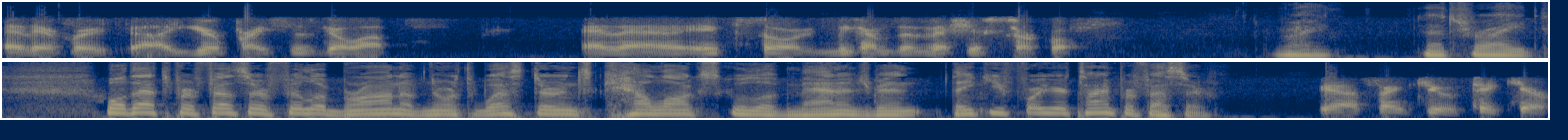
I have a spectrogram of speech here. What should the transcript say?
and therefore uh, your prices go up and then it sort of becomes a vicious circle. Right. That's right. Well, that's Professor Philip Braun of Northwestern's Kellogg School of Management. Thank you for your time, Professor. Yeah, thank you. Take care.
